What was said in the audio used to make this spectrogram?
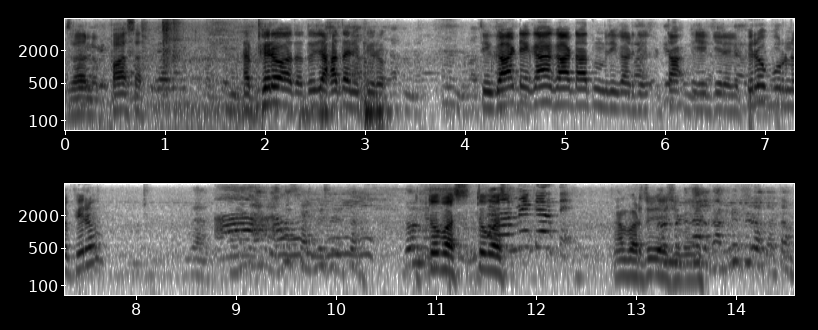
झालं पास फिरव आता तुझ्या हाताने फिरव ती गाठ आहे का? गाठ आतमध्ये काढते. टा हे केलेलं. फिरव पूर्ण फिरव तू बस तू बस. हा मी फिरवतो थांब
